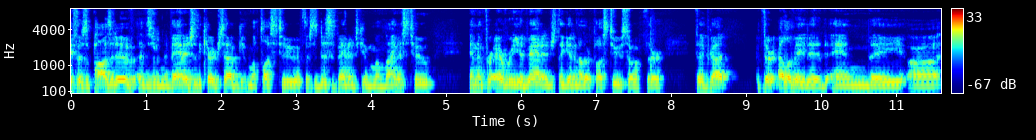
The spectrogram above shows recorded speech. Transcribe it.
if there's a positive, if there's an advantage that the characters have, give them a plus two. If there's a disadvantage, give them a minus two. And then for every advantage, they get another plus two. So if they're if they've got if they're elevated and they uh,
